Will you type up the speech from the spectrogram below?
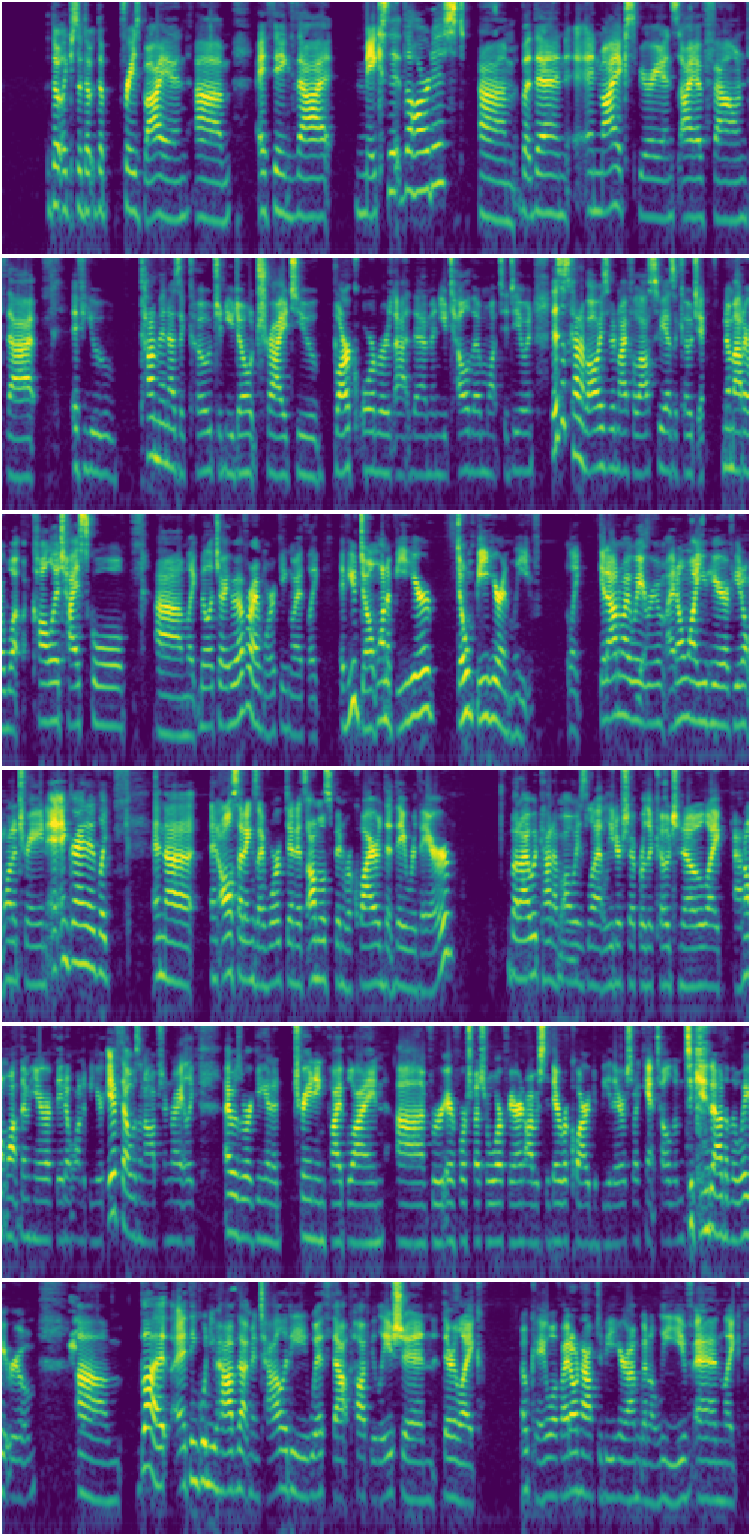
the like you said the, the phrase buy-in. Um, I think that makes it the hardest um, but then, in my experience, I have found that if you come in as a coach and you don't try to bark orders at them and you tell them what to do, and this has kind of always been my philosophy as a coach, no matter what college, high school, um, like military, whoever I'm working with, like if you don't want to be here, don't be here and leave. Like get out of my weight room. I don't want you here if you don't want to train. And, and granted, like in the in all settings I've worked in, it's almost been required that they were there but I would kind of mm-hmm. always let leadership or the coach know, like, I don't want them here if they don't want to be here, if that was an option, right? Like, I was working in a training pipeline uh, for Air Force Special Warfare, and obviously they're required to be there, so I can't tell them to get out of the weight room. Um, but I think when you have that mentality with that population, they're like, okay, well, if I don't have to be here, I'm going to leave. And like,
